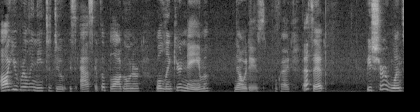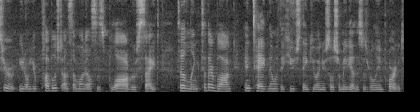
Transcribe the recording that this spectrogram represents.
All you really need to do is ask if the blog owner will link your name nowadays. Okay, that's it. Be sure once you're, you know, you're published on someone else's blog or site to link to their blog and tag them with a huge thank you on your social media. This is really important.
